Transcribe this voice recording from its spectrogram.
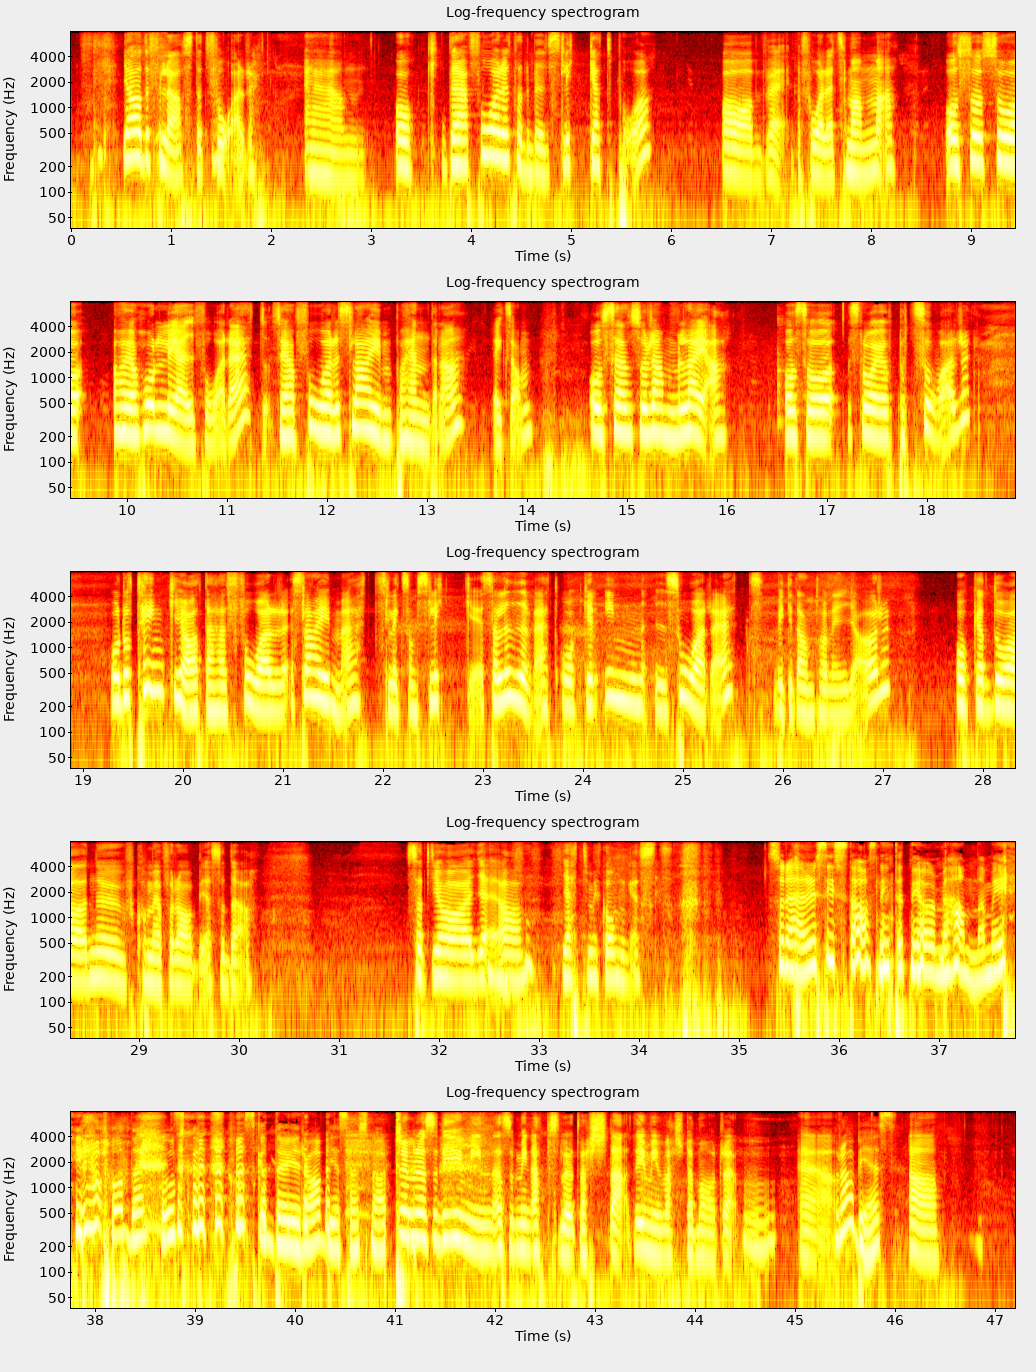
Jag hade förlöst ett får. Ehm, och det här fåret hade blivit slickat på av fårets mamma. Och så, så har jag, håller jag i fåret, så jag har fårslime på händerna. Liksom. Och sen så ramlar jag. Och så slår jag upp ett sår. Och då tänker jag att det här fårslimet, liksom slick, salivet, åker in i såret, vilket antagligen gör. Och att då, nu kommer jag få rabies och dö. Så att jag ja, jättemycket ångest. Så det här är det sista avsnittet ni har med Hanna med i podden. Hon ska, hon ska dö i rabies här snart. Nej men alltså det är ju min, alltså, min absolut värsta, det är min värsta mardröm. Mm. Eh, Rabies? ja,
